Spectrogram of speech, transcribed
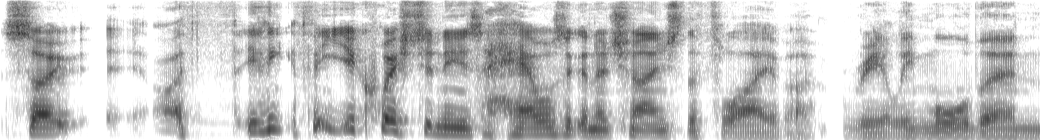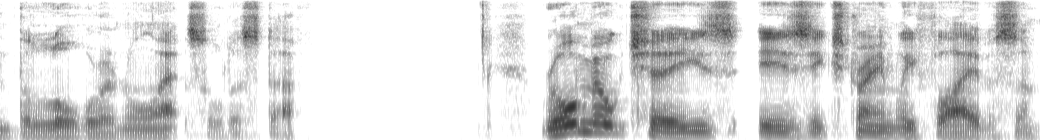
So I think, think your question is how is it going to change the flavour, really, more than the law and all that sort of stuff? Raw milk cheese is extremely flavoursome,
